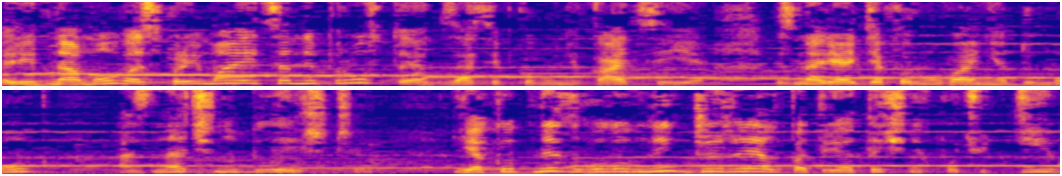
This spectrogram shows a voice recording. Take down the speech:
Рідна мова сприймається не просто як засіб комунікації, знаряддя формування думок, а значно ближче, як одне з головних джерел патріотичних почуттів,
